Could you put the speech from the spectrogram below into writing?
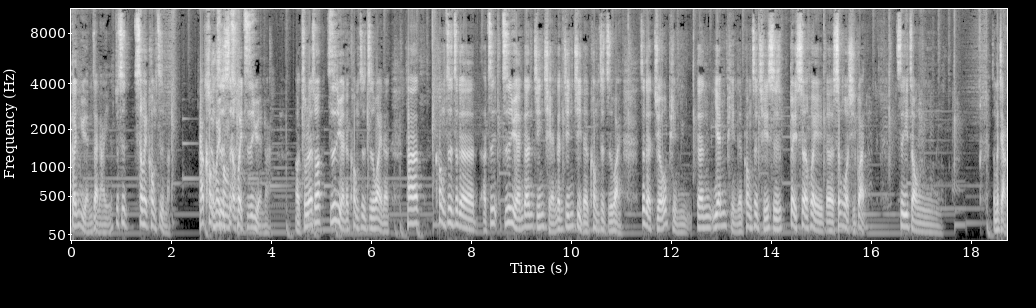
根源在哪里？就是社会控制嘛，他要控制社会资源啊。哦，除了说资源的控制之外呢，它控制这个呃资资源跟金钱跟经济的控制之外，这个酒品跟烟品的控制，其实对社会的生活习惯是一种怎么讲？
